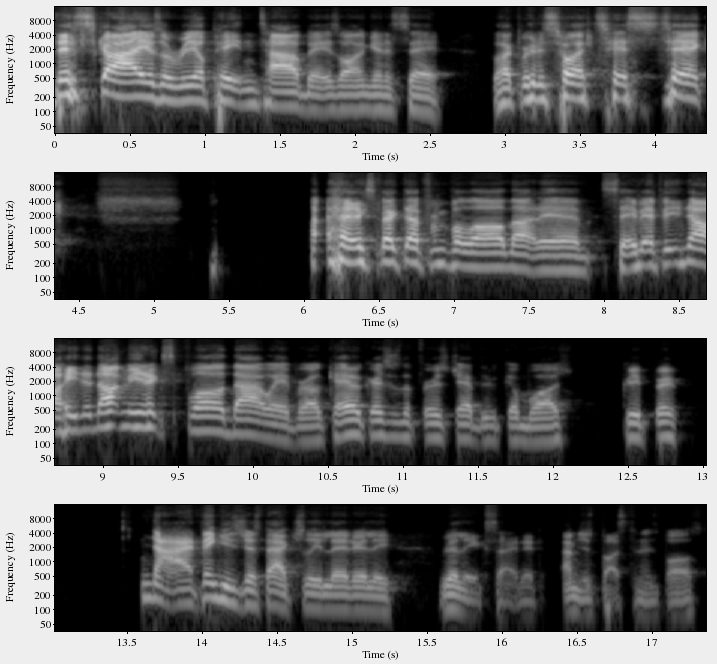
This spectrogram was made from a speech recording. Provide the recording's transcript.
This guy is a real Payton Talbott, is all I'm going to say. Blackburn is so autistic. I expect that from Bilal, not him. Same if he, no, he did not mean explode that way, bro. KO Chris is the first champ to become Wash Creeper. Nah, I think he's just actually literally really excited. I'm just busting his balls.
